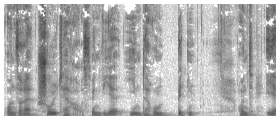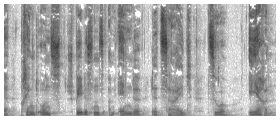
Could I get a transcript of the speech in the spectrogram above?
unserer Schuld heraus, wenn wir ihn darum bitten. Und er bringt uns spätestens am Ende der Zeit zur Ehren.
